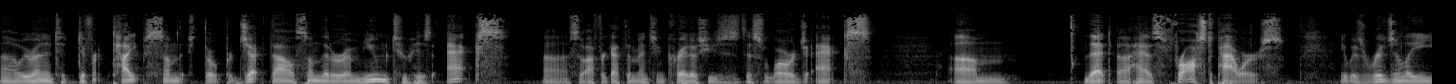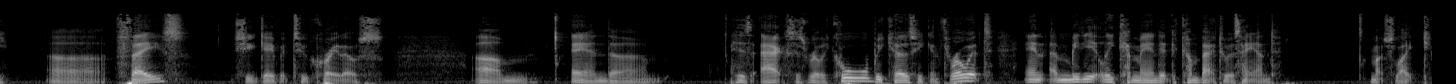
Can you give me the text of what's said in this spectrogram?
Uh, we run into different types, some that throw projectiles, some that are immune to his axe. Uh, so I forgot to mention Kratos uses this large axe that uh, has frost powers. It was originally uh. She gave it to Kratos. Um, and um, his axe is really cool because he can throw it and immediately command it to come back to his hand. Much like,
